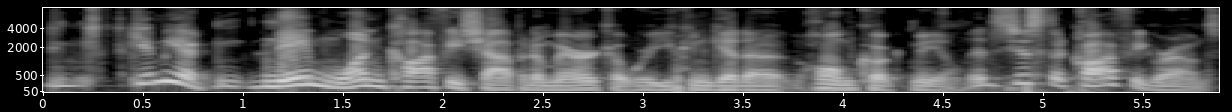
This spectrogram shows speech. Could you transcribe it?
Give me a name one coffee shop in America where you can get a home cooked meal. It's just the coffee grounds.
